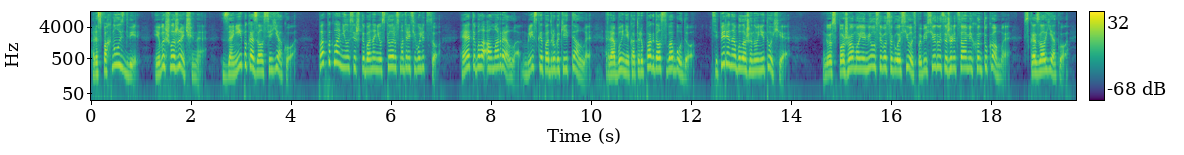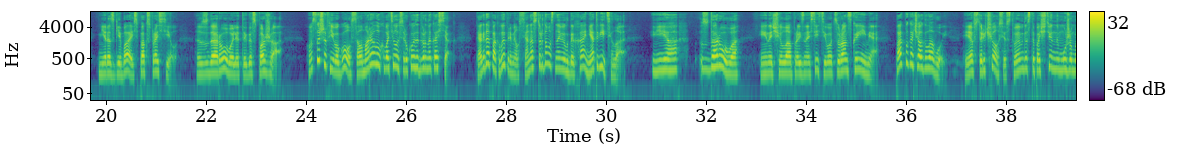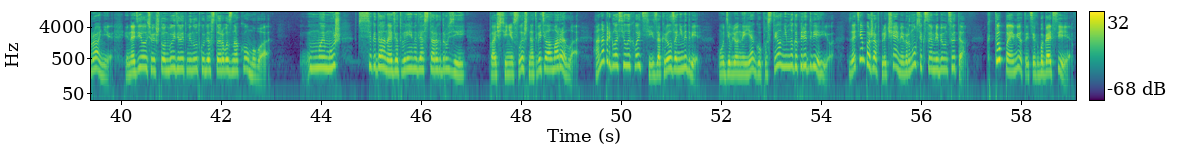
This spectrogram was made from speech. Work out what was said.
Распахнулась дверь, и вышла женщина. За ней показался Яко. Пак поклонился, чтобы она не успела рассмотреть его лицо. Это была Алмарелла, близкая подруга Кейталлы, рабыня, которой Пак дал свободу. Теперь она была женой Нитохи. «Госпожа моя милостиво согласилась побеседовать с жрецами Хантукамы», — сказал Яко. Не разгибаясь, Пак спросил, «Здорова ли ты, госпожа?» Услышав его голос, Алмарелла ухватилась рукой за дверной косяк. Когда Пак выпрямился, она с трудом остановив дыхание, ответила, «Я... здорова», и начала произносить его цуранское имя. Пак покачал головой — я встречался с твоим достопочтенным мужем ранее и надеялся, что он выделит минутку для старого знакомого. Мой муж всегда найдет время для старых друзей. Почти неслышно ответила Алмарелла. Она пригласила их войти и закрыла за ними дверь. Удивленный Ягу постоял немного перед дверью, затем, пожав плечами, вернулся к своим любимым цветам. Кто поймет этих богатеев?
